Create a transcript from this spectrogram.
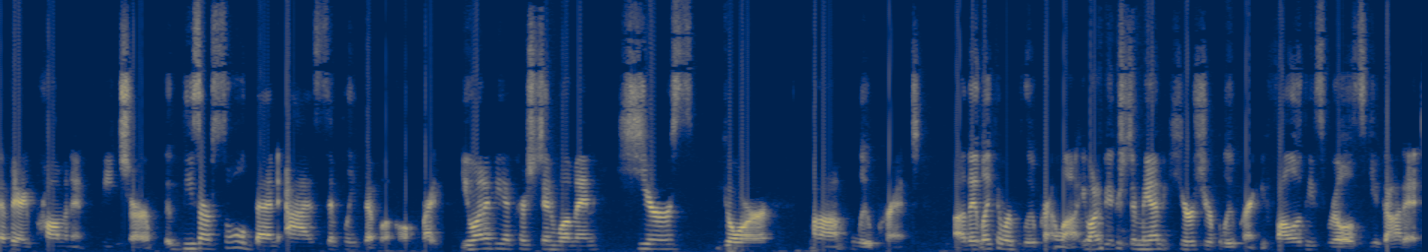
a very prominent feature. These are sold then as simply biblical, right? You want to be a Christian woman, here's your um, blueprint. Uh, they like the word blueprint a lot. You want to be a Christian man? Here's your blueprint. You follow these rules, you got it.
